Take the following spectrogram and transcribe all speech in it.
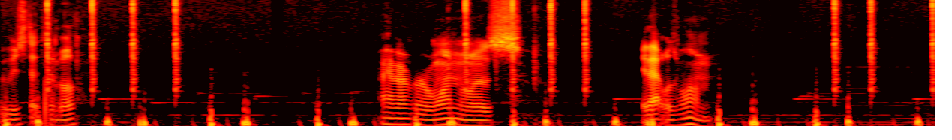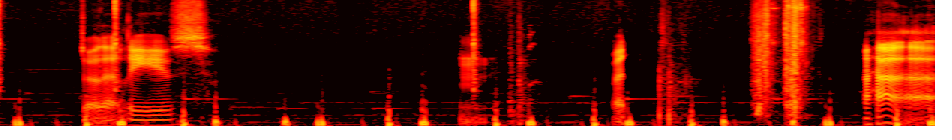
Who is that symbol? I remember one was. Yeah, that was one. So that leaves. Hmm. What? Aha!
